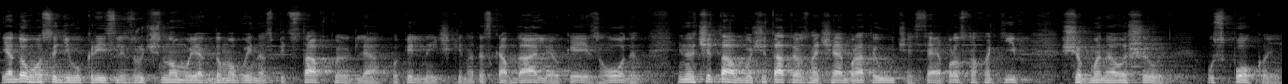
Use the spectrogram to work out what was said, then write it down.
Я довго сидів у кріслі, зручному, як домовина, з підставкою для попільнички, натискав далі, окей, згоден. І не читав, бо читати означає брати участь, а я просто хотів, щоб мене лишили у спокої.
